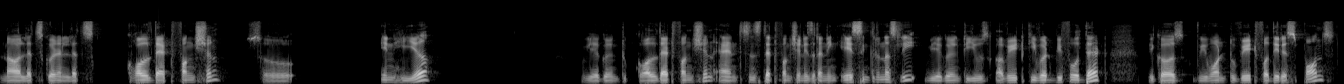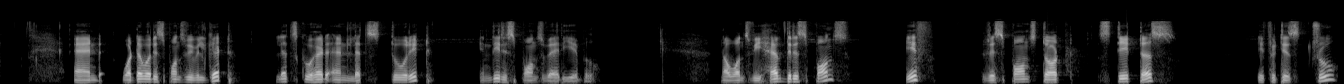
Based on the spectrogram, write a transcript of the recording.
Now let's go ahead and let's call that function. So in here. We are going to call that function. And since that function is running asynchronously we are going to use await keyword before that because we want to wait for the response. And whatever response we will get let's go ahead and let's store it in the response variable. Now once we have the response if response dot status if it is true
